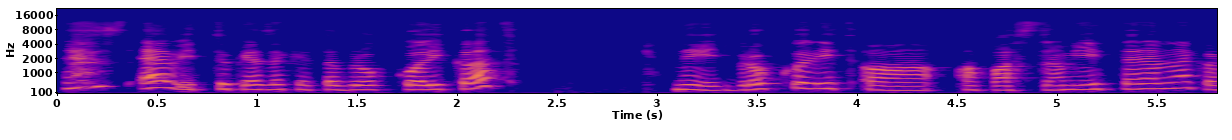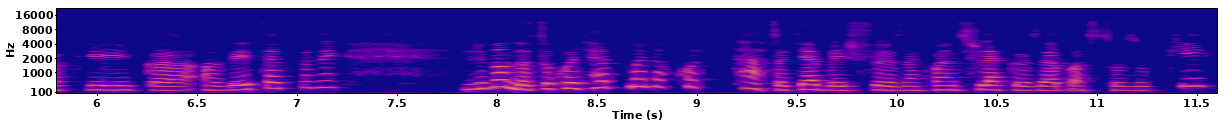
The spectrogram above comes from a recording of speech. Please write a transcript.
ezt elvittük ezeket a brokkolikat, négy brokkolit a, a pasztrami étteremnek, akik a, az ételt főzik, és gondoltuk, hogy hát majd akkor, hát, hogy ebből is főznek van, és legközelebb azt hozzuk ki.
